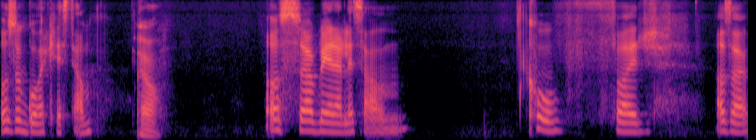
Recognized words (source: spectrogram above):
og så går Kristian. Ja. Og så blir jeg litt sånn Hvorfor Altså,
